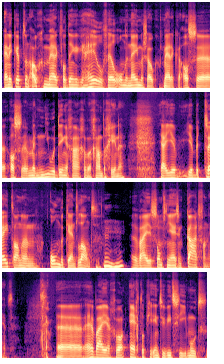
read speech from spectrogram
En ik heb toen ook gemerkt, wat denk ik heel veel ondernemers ook merken als, ze als ze met nieuwe dingen gaan, gaan beginnen. Ja, je, je betreedt dan een onbekend land, eh, waar je soms niet eens een kaart van hebt. Eh, hè, waar je gewoon echt op je intuïtie moet.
